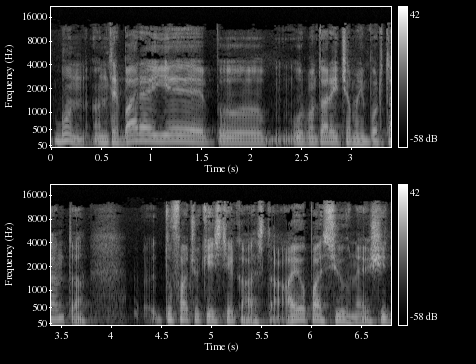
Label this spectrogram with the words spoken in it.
Bun, întrebarea e uh, următoarea e cea mai importantă. Tu faci o chestie ca asta, ai o pasiune și,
